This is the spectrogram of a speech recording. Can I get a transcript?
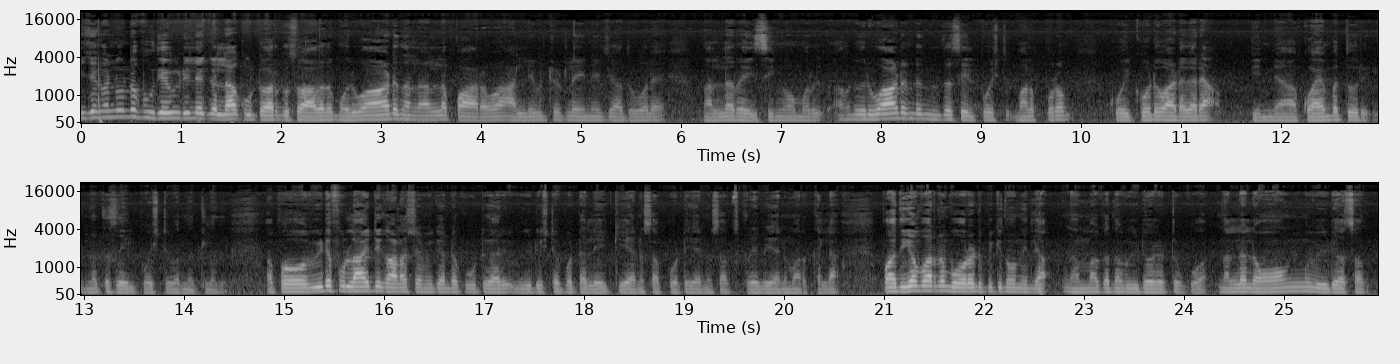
ഈജങ്കണ്ണൂരിന്റെ പുതിയ വീഡിയോയിലേക്ക് എല്ലാ കൂട്ടുകാർക്കും സ്വാഗതം. ഒരുപാട് നല്ല നല്ല പറവ അൺലിമിറ്റഡ് ലൈനേജ് അതുപോലെ നല്ല റേസിംഗ് ഹോമർ അങ്ങനെ ഒരുപാടുണ്ട് ഇന്നത്തെ സെയിൽ പോസ്റ്റ് മലപ്പുറം കോഴിക്കോട് വടകര പിന്നെ കോയമ്പത്തൂർ ഇന്നത്തെ സെയിൽ പോസ്റ്റ് വന്നിട്ടുള്ളത്. അപ്പോൾ വീഡിയോ ഫുള്ളായിട്ട് കാണാൻ ശ്രമിക്കുക എന്റെ കൂട്ടുകാർ. വീഡിയോ ഇഷ്ടപ്പെട്ട ലൈക്ക് ചെയ്യാനും സപ്പോർട്ട് ചെയ്യാനും സബ്സ്ക്രൈബ് ചെയ്യാനും മറക്കല്ല. അപ്പോൾ അധികം പറഞ്ഞ് ബോറടിപ്പിക്കുന്നൊന്നുമില്ല നമുക്കെന്നാൽ വീഡിയോയിലിട്ട് പോവാം. നല്ല ലോങ് വീഡിയോസാണ്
